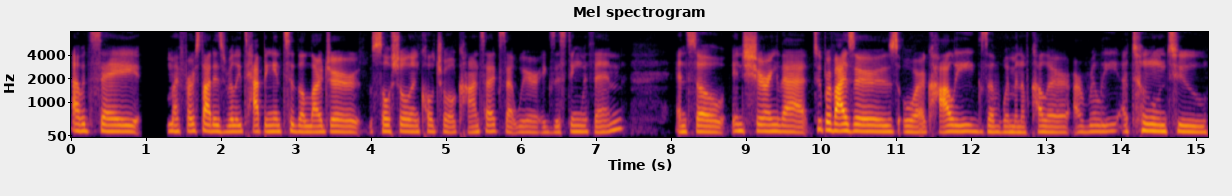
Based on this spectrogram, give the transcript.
I would say my first thought is really tapping into the larger social and cultural context that we're existing within. And so ensuring that supervisors or colleagues of women of color are really attuned to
